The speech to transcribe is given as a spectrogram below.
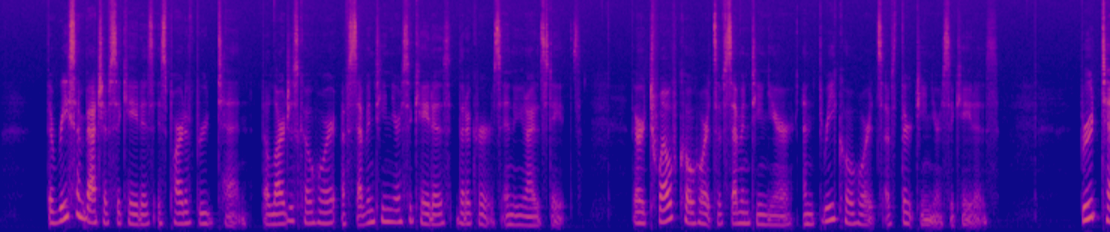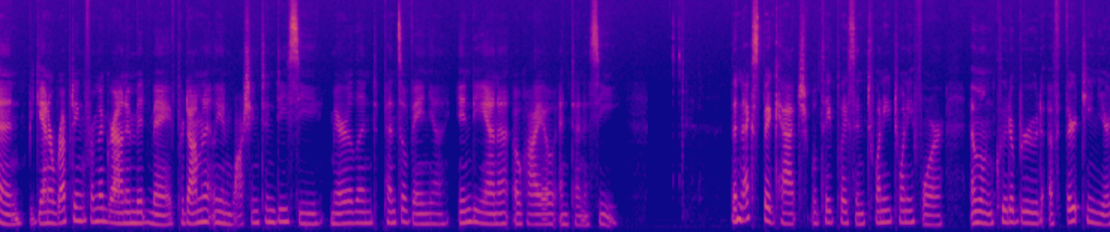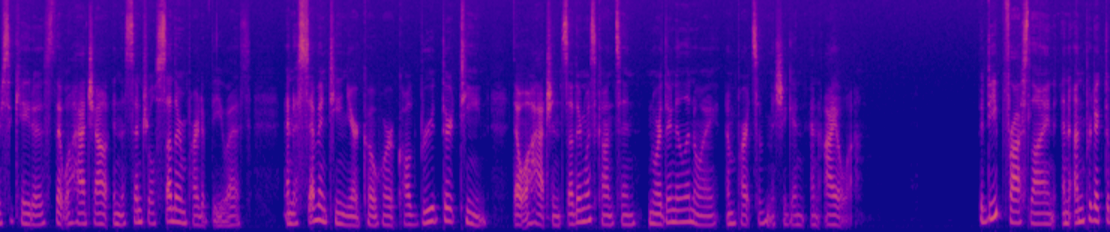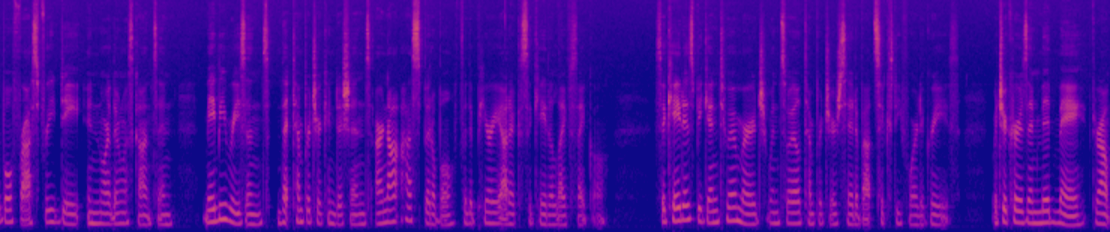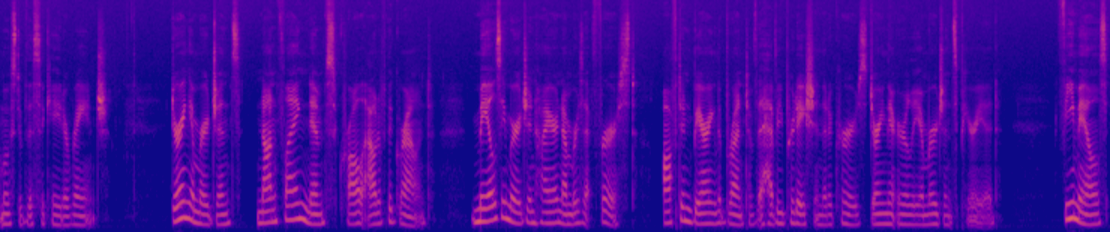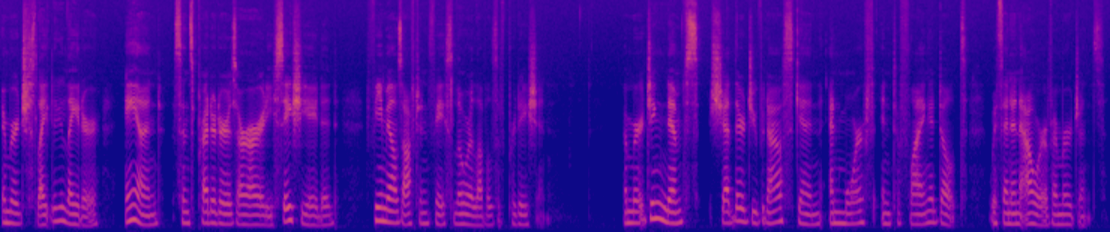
The recent batch of cicadas is part of Brood 10, the largest cohort of 17 year cicadas that occurs in the United States. There are 12 cohorts of 17 year and 3 cohorts of 13 year cicadas. Brood 10 began erupting from the ground in mid May, predominantly in Washington, D.C., Maryland, Pennsylvania, Indiana, Ohio, and Tennessee. The next big hatch will take place in 2024 and will include a brood of 13 year cicadas that will hatch out in the central southern part of the U.S., and a 17 year cohort called Brood 13 that will hatch in southern Wisconsin, northern Illinois, and parts of Michigan and Iowa. The deep frost line and unpredictable frost free date in northern Wisconsin may be reasons that temperature conditions are not hospitable for the periodic cicada life cycle. Cicadas begin to emerge when soil temperatures hit about 64 degrees, which occurs in mid May throughout most of the cicada range. During emergence, non flying nymphs crawl out of the ground. Males emerge in higher numbers at first, often bearing the brunt of the heavy predation that occurs during the early emergence period. Females emerge slightly later, and, since predators are already satiated, females often face lower levels of predation. Emerging nymphs shed their juvenile skin and morph into flying adults within an hour of emergence.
